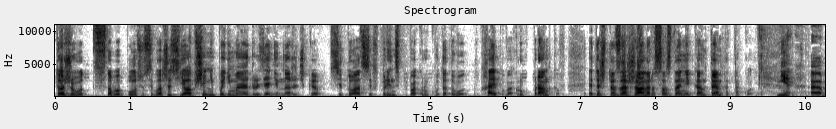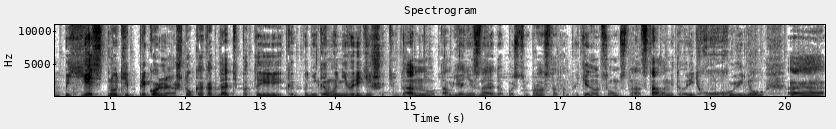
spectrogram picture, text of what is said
тоже вот с тобой полностью соглашусь. Я вообще не понимаю, друзья, немножечко ситуации, в принципе, вокруг вот этого вот хайпа, вокруг пранков. Это что за жанр создания контента такой? Не, э, есть, ну, типа, прикольная штука, когда, типа, ты, как бы, никому не вредишь этим, да, ну, там, я не знаю, допустим, просто, там, прикинуться умственно отсталым и творить хуйню, э, э,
